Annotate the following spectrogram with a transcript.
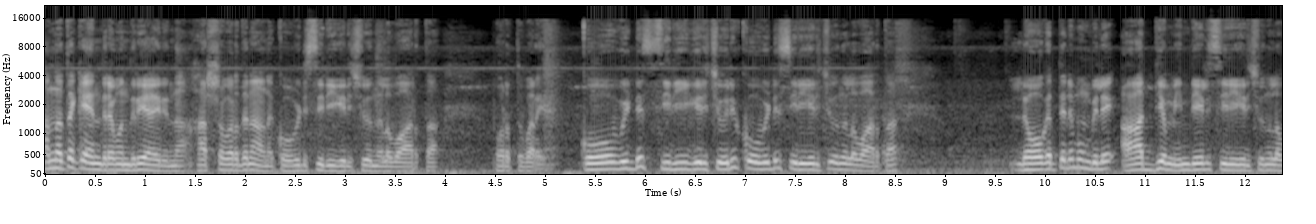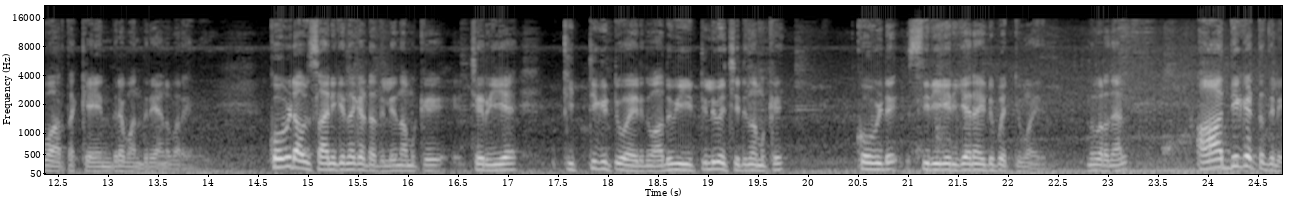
അന്നത്തെ കേന്ദ്രമന്ത്രിയായിരുന്ന ഹർഷവർദ്ധനാണ് കോവിഡ് സ്ഥിരീകരിച്ചു എന്നുള്ള വാർത്ത പുറത്ത് പറയുന്നത്. കോവിഡ് സ്ഥിരീകരിച്ചു ഒരു കോവിഡ് സ്ഥിരീകരിച്ചു എന്നുള്ള വാർത്ത ലോകത്തിന് മുമ്പിൽ ആദ്യം ഇന്ത്യയിൽ സ്ഥിരീകരിച്ചു എന്നുള്ള വാർത്ത കേന്ദ്രമന്ത്രിയാണ് പറയുന്നത്. കോവിഡ് അവസാനിക്കുന്ന ഘട്ടത്തിൽ നമുക്ക് ചെറിയ കിറ്റ് കിട്ടുമായിരുന്നു. അത് വീട്ടിൽ വെച്ചിട്ട് നമുക്ക് കോവിഡ് സ്ഥിരീകരിക്കാനായിട്ട് പറ്റുമായിരുന്നു. എന്ന് പറഞ്ഞാൽ ആദ്യഘട്ടത്തിൽ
